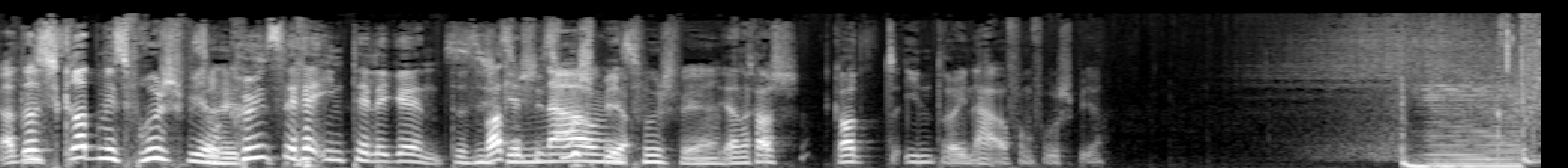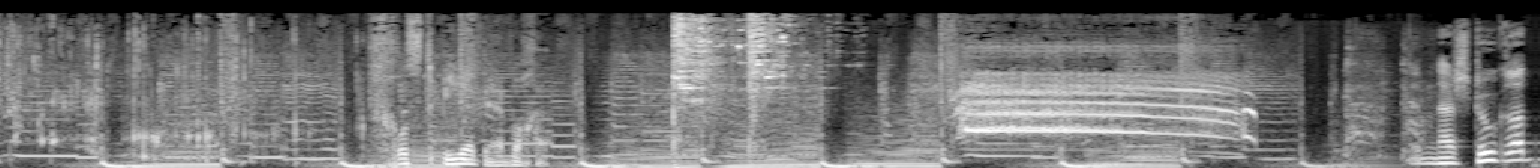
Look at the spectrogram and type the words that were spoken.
Ah, das ist gerade mein Frühspiel. So heute. künstliche Intelligenz. das ist Was genau ist das mein Frühspiel? Ja, dann kannst du gerade das Intro reinhauen vom Frühspiel. Frustbier der Woche. Dann hast du gerade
